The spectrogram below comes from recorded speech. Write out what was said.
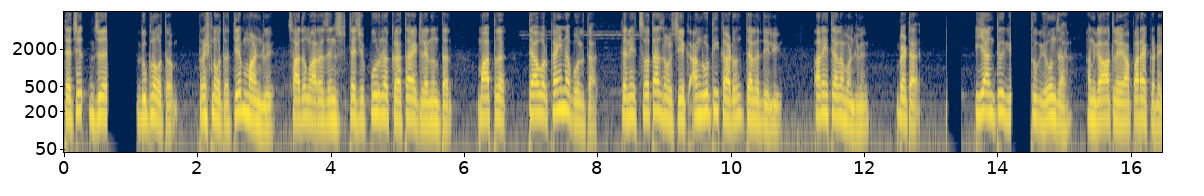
त्याचे जे दुखणं होतं प्रश्न होतं ते मांडले. साधू महाराजांनी त्याची पूर्ण कथा ऐकल्यानंतर मात्र त्यावर काही न बोलता त्यांनी स्वतःजवळची एक अंगठी काढून त्याला दिली आणि त्याला म्हटले बेटा ही अंगठी घे- तू घेऊन जा आणि गावातल्या व्यापाऱ्याकडे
